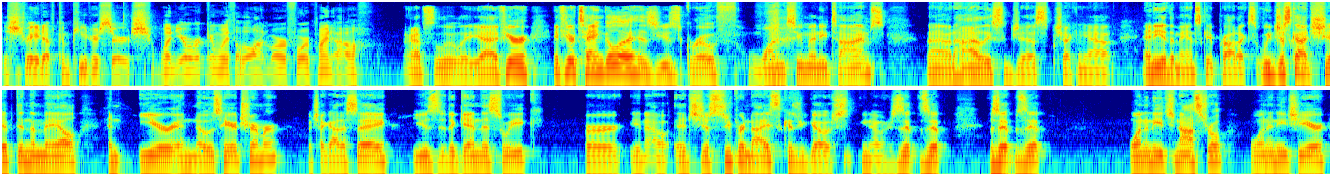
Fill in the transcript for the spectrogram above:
the straight up computer search when you're working with a Lawnmower oh. 4.0. Absolutely. Yeah. If your if your Tangela has used growth one too many times, then I would highly suggest checking out any of the Manscaped products. We just got shipped in the mail an ear and nose hair trimmer, which I gotta say, used it again this week. For you know, it's just super nice because you go, you know, zip, zip, zip, zip, one in each nostril, one in each ear,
